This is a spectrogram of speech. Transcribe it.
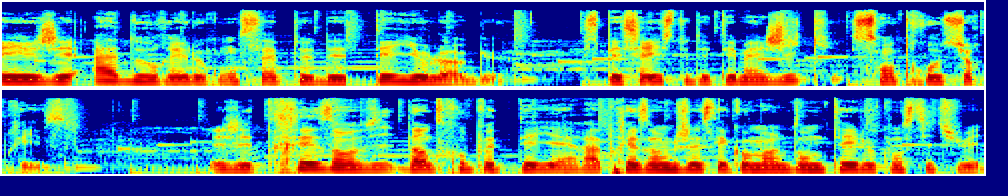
et j'ai adoré le concept des théologues, spécialistes des thés magiques sans trop de surprise. J'ai très envie d'un troupeau de théières à présent que je sais comment le dompter et le constituer.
